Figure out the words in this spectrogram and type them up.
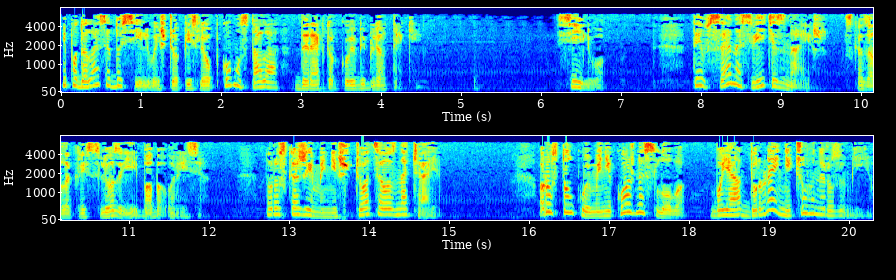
і подалася до сільви, що після обкому стала директоркою бібліотеки. Сільво, ти все на світі знаєш, сказала крізь сльози їй баба Орися. Ну розкажи мені, що це означає. Розтолкуй мені кожне слово, бо я дурна й нічого не розумію.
